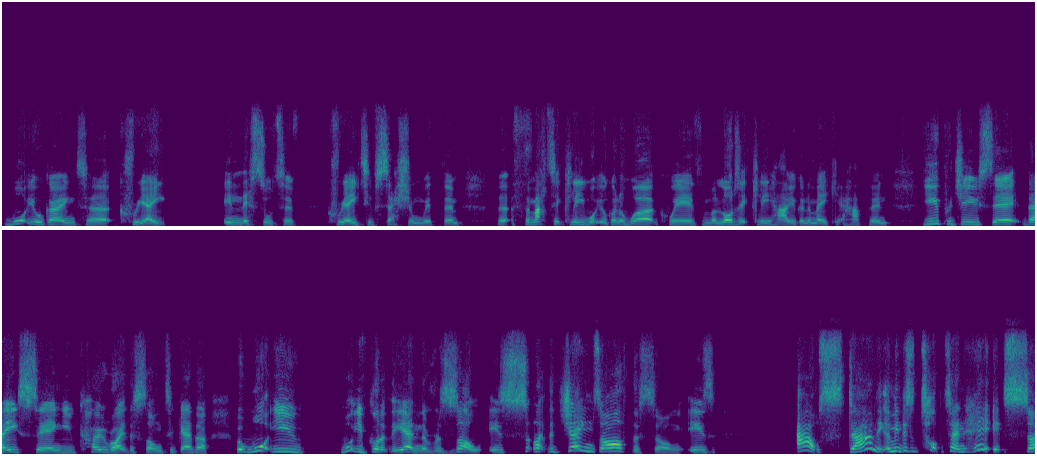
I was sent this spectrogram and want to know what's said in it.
what you're going to create in this sort of creative session with them that thematically what you're going to work with melodically how you're going to make it happen you produce it they sing you co-write the song together but what you what you've got at the end the result is like the james arthur song is outstanding. I mean, it's a top 10 hit. It's so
